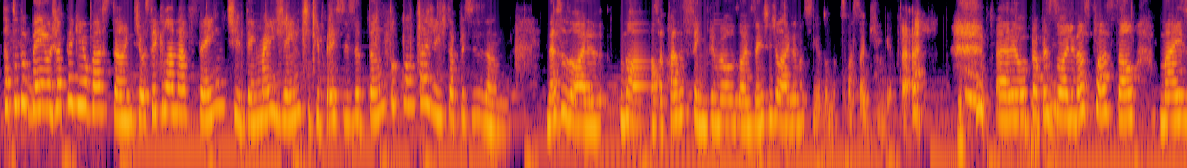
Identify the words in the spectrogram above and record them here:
tá tudo bem, eu já peguei o bastante. Eu sei que lá na frente tem mais gente que precisa tanto quanto a gente tá precisando. Nessas horas, nossa, quase sempre meus olhos enchem de lágrimas assim, eu tô uma disfarçadinha pra para a pessoa ali na situação, mas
